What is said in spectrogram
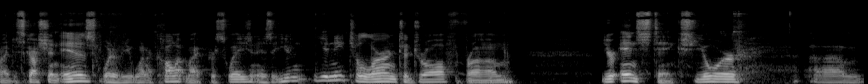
my discussion is, whatever you want to call it, my persuasion is that you, you need to learn to draw from your instincts, your, um,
